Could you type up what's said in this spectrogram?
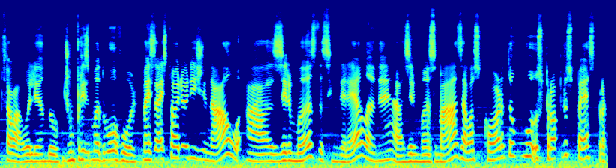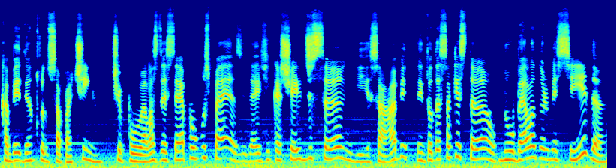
sei lá, olhando de um prisma do horror. Mas a história original, as irmãs da Cinderela, né? As irmãs más, elas cortam os próprios pés para caber dentro do sapatinho. Tipo, elas decepam os pés e daí fica cheio de sangue, sabe? Tem toda essa questão. No Bela Adormecida,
